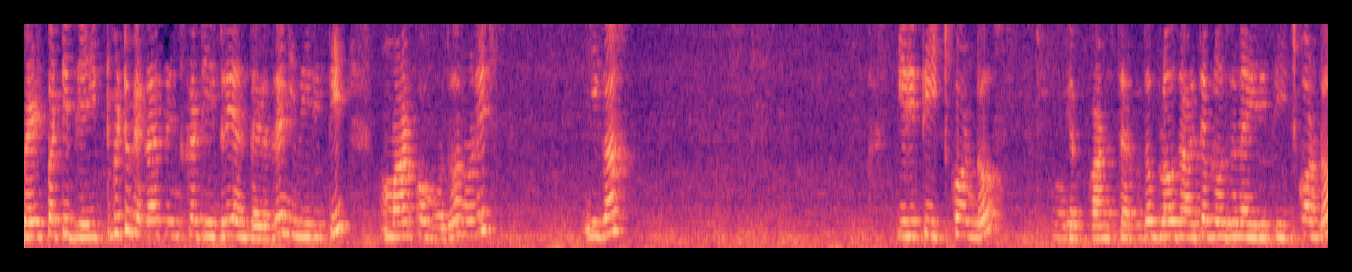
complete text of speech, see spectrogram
ಬೆಲ್ಟ್ ಪಟ್ಟಿ ಇಟ್ಬಿಟ್ಟು ಬೇಕಾದ್ರೆ ಪ್ರಿನ್ಸ್ ಕಟ್ ಇಡ್ರಿ ಅಂತ ಹೇಳಿದ್ರೆ ನೀವು ಈ ರೀತಿ ಮಾಡ್ಕೊಬಹುದು ನೋಡಿ, ಈಗ ಈ ರೀತಿ ಇಟ್ಕೊಂಡು ಕಾಣಿಸ್ತಾ ಇರ್ಬೋದು. ಬ್ಲೌಸ್ ಅಳತೆ ಬ್ಲೌಸನ್ನ ಈ ರೀತಿ ಇಟ್ಕೊಂಡು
